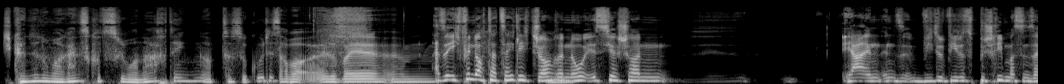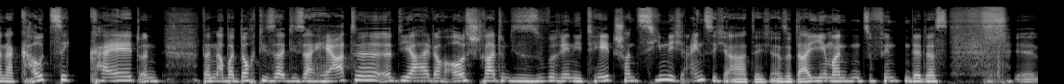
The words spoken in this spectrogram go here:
Ich könnte noch mal ganz kurz drüber nachdenken, ob das so gut ist, aber also weil ähm, Also ich finde auch tatsächlich, Jean Reno ist hier schon, ja, in, in, wie du wie du es beschrieben hast, in seiner Kauzigkeit und dann aber doch dieser dieser Härte, äh, die er halt auch ausstrahlt und diese Souveränität schon ziemlich einzigartig. Also da jemanden zu finden, der das äh,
